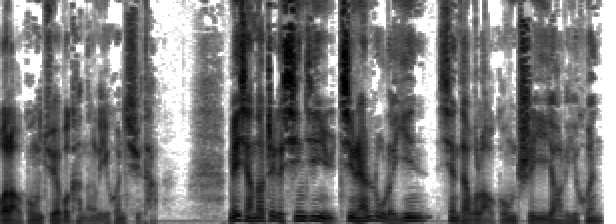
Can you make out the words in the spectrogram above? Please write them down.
我老公绝不可能离婚娶她。没想到这个心机女竟然录了音，现在我老公执意要离婚。”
